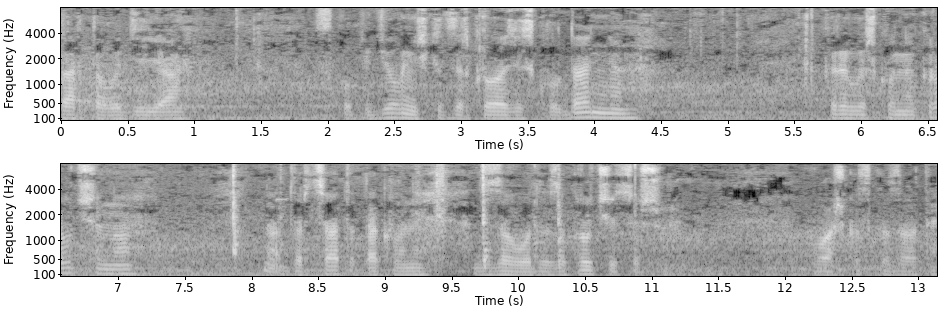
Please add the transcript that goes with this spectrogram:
Карта водія. Склопідйомнички, дзеркала зі складанням. Крилишко не кручено. Ну, дверцята так вони з заводу закручуються, що важко сказати.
